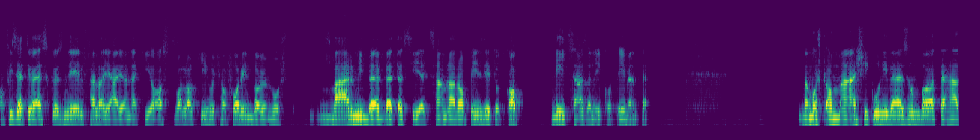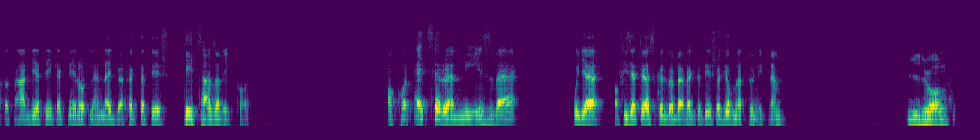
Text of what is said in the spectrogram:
A fizetőeszköznél felajánlja neki azt valaki, hogy ha forintba ő most bármibe beteszi egy számlára a pénzét, ott kap 4%-ot évente. Na most a másik univerzumban, tehát a tárgyértékeknél ott lenne egy befektetés 2%-kal. Akkor egyszerűen nézve, ugye a fizetőeszközbe befektetés az jobbnak tűnik, nem? Így van.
